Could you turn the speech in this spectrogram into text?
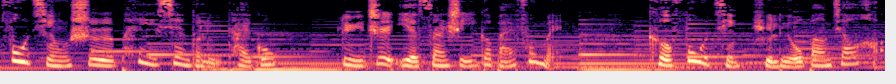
父亲是沛县的吕太公，吕雉也算是一个白富美，可父亲与刘邦交好。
